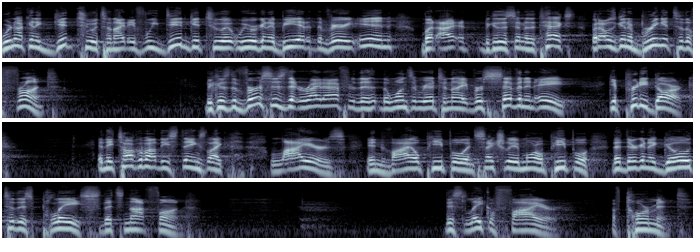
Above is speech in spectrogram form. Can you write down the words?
We're not going to get to it tonight. If we did get to it, we were going to be at, at the very end, but I because it's in the text, but I was going to bring it to the front. Because the verses that right after the, the ones that we read tonight, verse 7 and 8, get pretty dark. And they talk about these things like liars and vile people and sexually immoral people, that they're going to go to this place that's not fun. This lake of fire, of torment.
